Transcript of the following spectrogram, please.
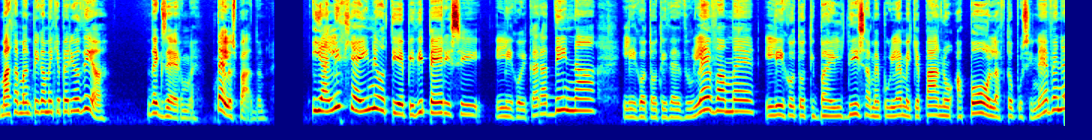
Μάθαμε αν πήγαμε και περιοδία. Δεν ξέρουμε. Τέλος πάντων. Η αλήθεια είναι ότι επειδή πέρυσι λίγο η καραντίνα, λίγο το ότι δεν δουλεύαμε, λίγο το ότι μπαϊλντήσαμε που λέμε και πάνω από όλο αυτό που συνέβαινε,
